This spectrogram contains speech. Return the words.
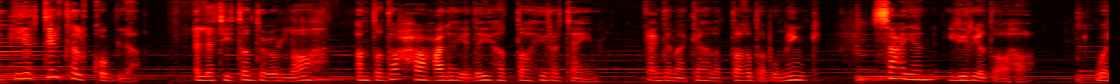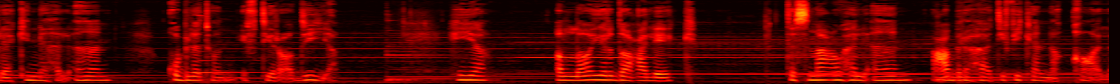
هي تلك القبلة التي تدعو الله أن تضعها على يديها الطاهرتين عندما كانت تغضب منك سعيا لرضاها. ولكنها الآن قبلة افتراضية. هي الله يرضى عليك. تسمعها الآن عبر هاتفك النقال.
